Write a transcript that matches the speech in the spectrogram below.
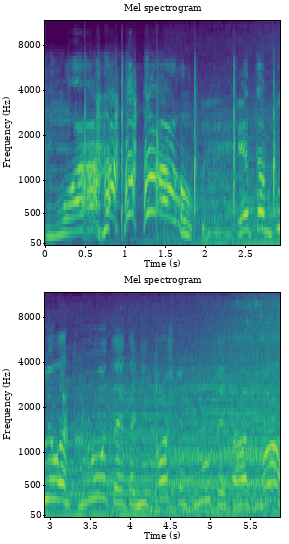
Вау! Это было круто, это не то, что круто, это отвал.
